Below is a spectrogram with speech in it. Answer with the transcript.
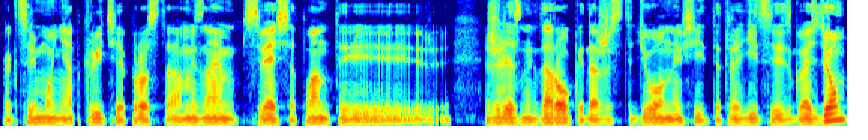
как церемония открытия просто. А мы знаем связь Атланты, железных дорог и даже стадиона и всей этой традиции с гвоздем.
